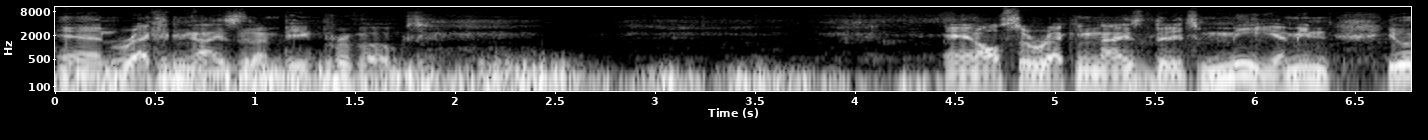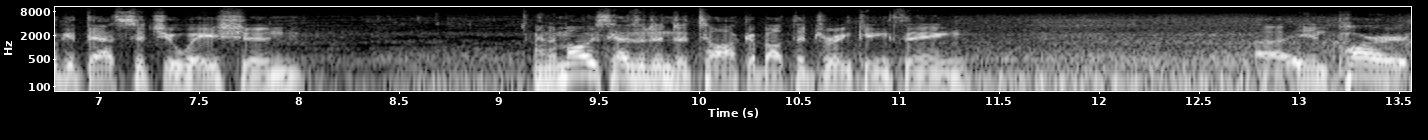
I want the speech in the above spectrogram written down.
And recognize that I'm being provoked and also recognize that it's me. I mean, you look at that situation, and I'm always hesitant to talk about the drinking thing, uh, in part.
